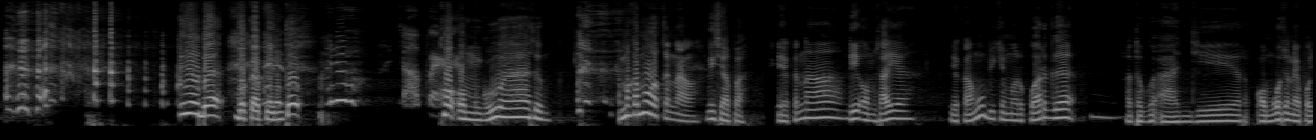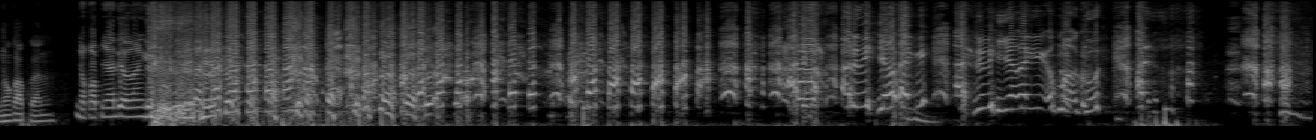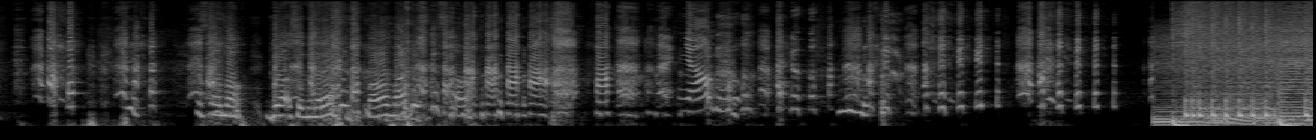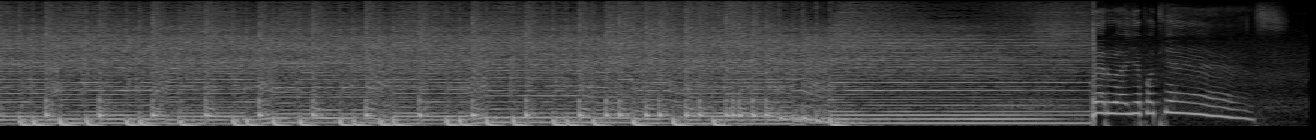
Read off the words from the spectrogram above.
Iya udah buka pintu. Aduh, aduh capek. Kok om gua tuh? Emang kamu gak kenal? Ini siapa? Ya kenal, dia om saya. Ya kamu bikin maru keluarga. Atau gua anjir, om gua sudah nepo nyokap kan? Nyokapnya dia lagi. aduh, ada iya dia lagi, ada iya dia lagi emak gue. Terus ngomong, sebenarnya mama malas ke sekolah nyambung. Aduh. Baru aja podcast.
